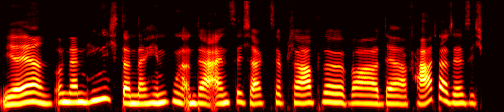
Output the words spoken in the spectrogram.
Ja, ja. Und dann hing ich dann da hinten und der einzig akzeptable war der Vater, der sich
